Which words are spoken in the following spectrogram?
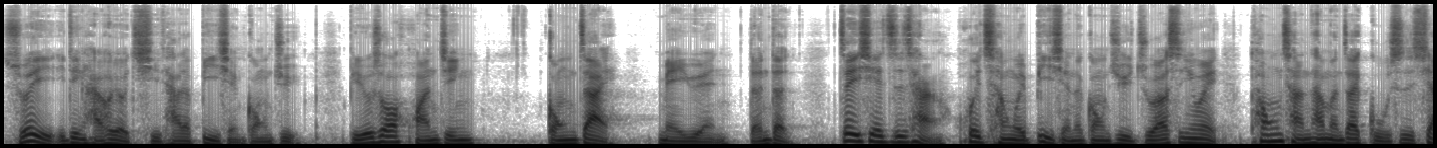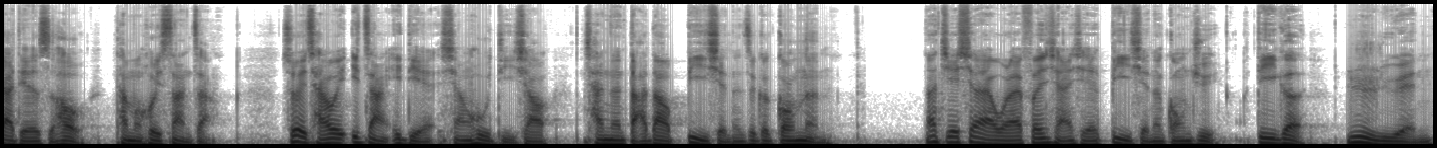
所以一定还会有其他的避险工具，比如说黄金。公债、美元等等这些资产会成为避险的工具，主要是因为通常他们在股市下跌的时候，他们会上涨，所以才会一涨一跌相互抵消，才能达到避险的这个功能。那接下来我来分享一些避险的工具。第一个，日元，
